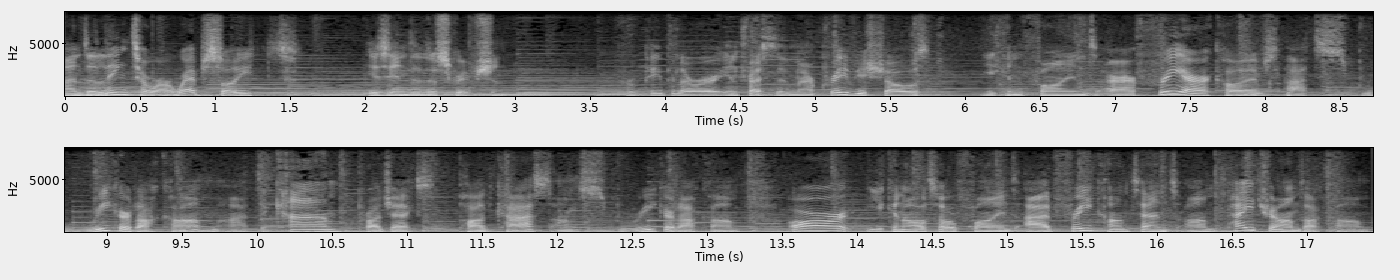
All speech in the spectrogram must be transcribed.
and the link to our website is in the description. For people who are interested in our previous shows, you can find our free archives at Spreaker.com at the Can Projects podcast on Spreaker.com, or you can also find ad free content on Patreon.com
